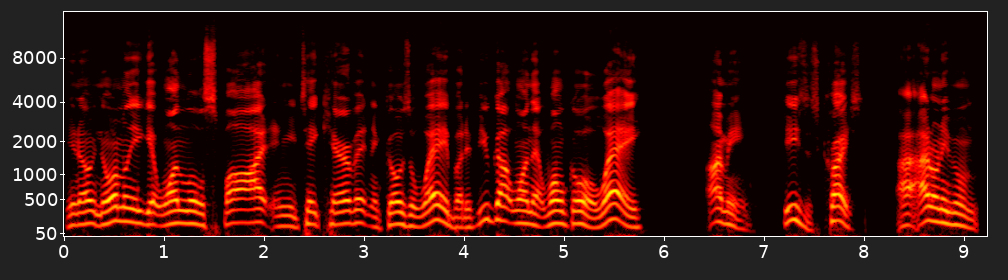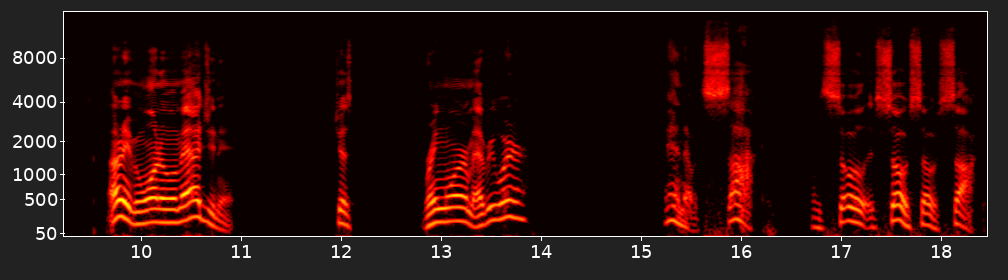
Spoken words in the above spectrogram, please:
You know, normally you get one little spot and you take care of it and it goes away. But if you got one that won't go away, I mean, Jesus Christ, I, I don't even I don't even want to imagine it. Just ringworm everywhere. Man, that would suck. That would so so so suck.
